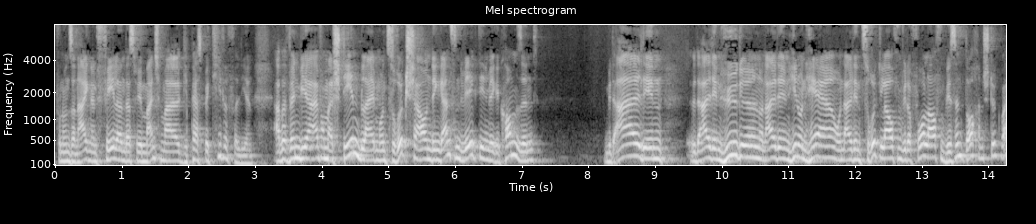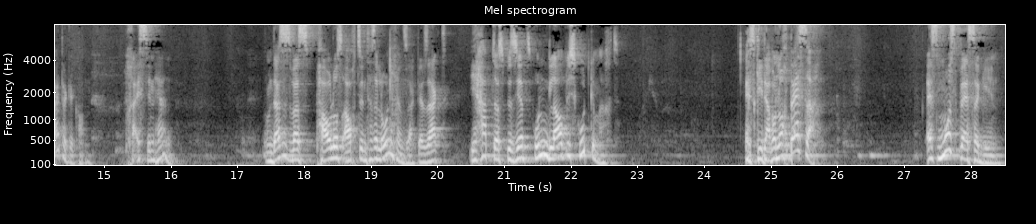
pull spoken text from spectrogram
von unseren eigenen Fehlern, dass wir manchmal die Perspektive verlieren. Aber wenn wir einfach mal stehen bleiben und zurückschauen, den ganzen Weg, den wir gekommen sind, mit all den, mit all den Hügeln und all den Hin und Her und all den Zurücklaufen, wieder Vorlaufen, wir sind doch ein Stück weitergekommen. Preis den Herrn. Und das ist, was Paulus auch zu den Thessalonichern sagt. Er sagt, ihr habt das bis jetzt unglaublich gut gemacht. Es geht aber noch besser. Es muss besser gehen.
